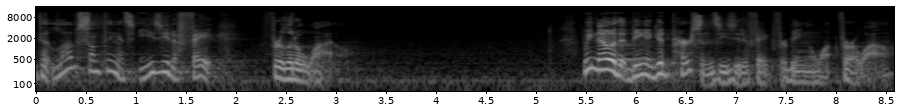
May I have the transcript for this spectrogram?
that love's something that's easy to fake for a little while. We know that being a good person is easy to fake for being a, for a while.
